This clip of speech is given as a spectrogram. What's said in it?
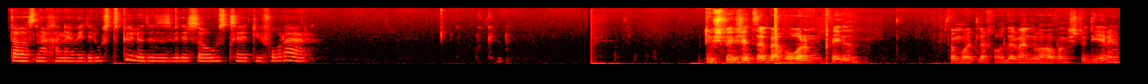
das nachher wieder auszubüllen, dass es wieder so aussieht wie vorher. Du spielst jetzt aber Horn viel, vermutlich, oder? Wenn du anfängst zu studieren.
